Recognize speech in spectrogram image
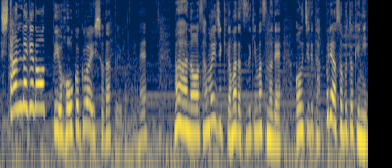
したんだけどっていう報告は一緒だということでね。まああの寒い時期がまだ続きますのでお家でたっぷり遊ぶ時に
